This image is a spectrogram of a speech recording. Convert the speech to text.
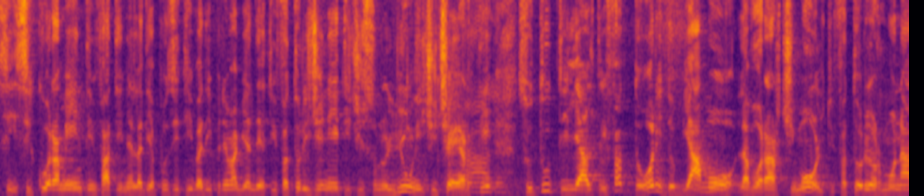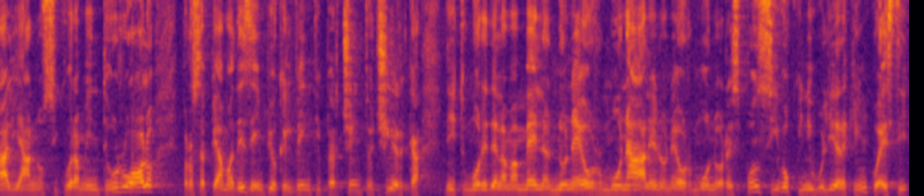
Sì, sicuramente, infatti nella diapositiva di prima abbiamo detto che i fattori genetici sono gli unici certi, su tutti gli altri fattori dobbiamo lavorarci molto, i fattori ormonali hanno sicuramente un ruolo, però sappiamo ad esempio che il 20% circa dei tumori della mammella non è ormonale, non è ormonoresponsivo, quindi vuol dire che in questi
